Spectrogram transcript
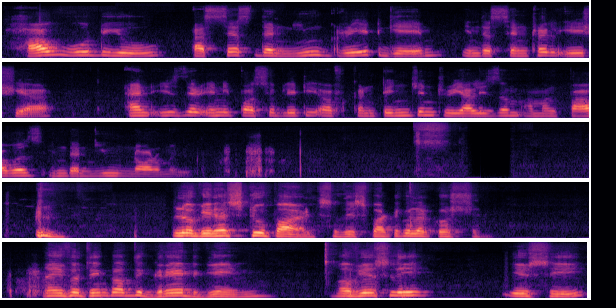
how would you assess the new great game in the Central Asia and is there any possibility of contingent realism among powers in the new normal? Look, it has two parts, so this particular question. Now, if you think of the great game, obviously, you see,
